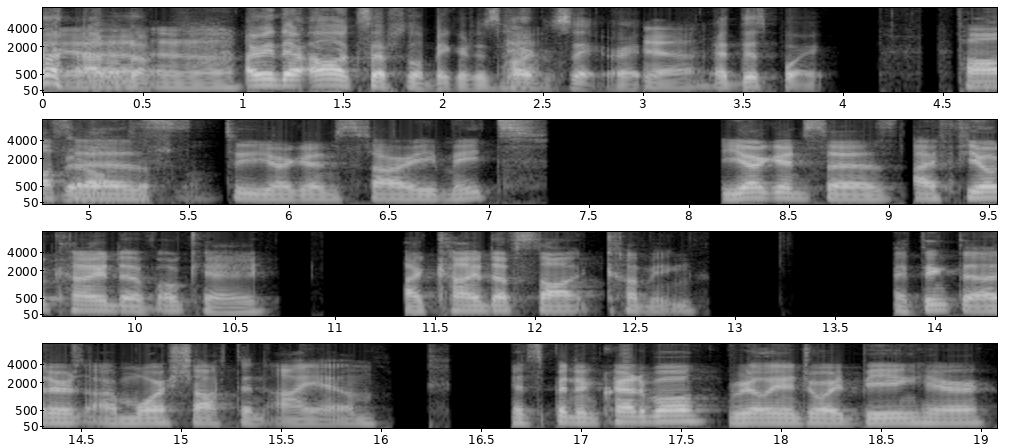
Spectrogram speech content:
yeah, I don't know. I don't know. I mean, they're all exceptional bakers. It's hard Yeah. to say, right? Yeah. At this point, Paul says to Jurgen, sorry, mate. Jurgen says, I feel kind of okay. I kind of saw it coming. I think the editors are more shocked than I am. It's been incredible. Really enjoyed being here.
